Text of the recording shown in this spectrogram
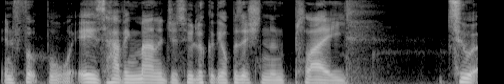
in football is having managers who look at the opposition and play to. To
